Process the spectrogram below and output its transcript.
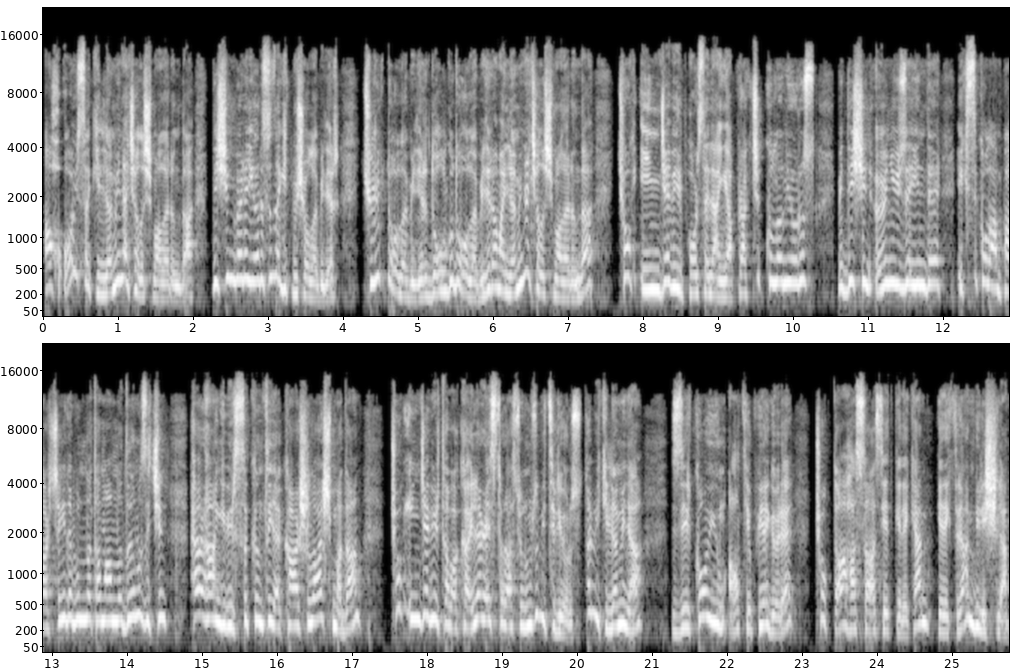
Ah oysa ki lamina çalışmalarında dişin böyle yarısı da gitmiş olabilir. Çürük de olabilir, dolgu da olabilir ama lamina çalışmalarında çok ince bir porselen yaprakçık kullanıyoruz. Ve dişin ön yüzeyinde eksik olan parçayı da bununla tamamladığımız için herhangi bir sıkıntıyla karşılaşmadan çok ince bir tabakayla restorasyonumuzu bitiriyoruz. Tabii ki lamina zirkonyum altyapıya göre çok daha hassasiyet gereken gerektiren bir işlem.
